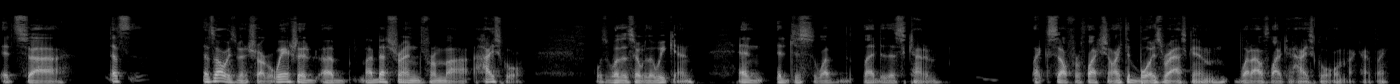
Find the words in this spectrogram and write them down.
it's, uh, that's, that's always been a struggle. We actually had, uh, my best friend from, uh, high school was with us over the weekend and it just led, led to this kind of like self reflection. Like the boys were asking him what I was like in high school and that kind of thing.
